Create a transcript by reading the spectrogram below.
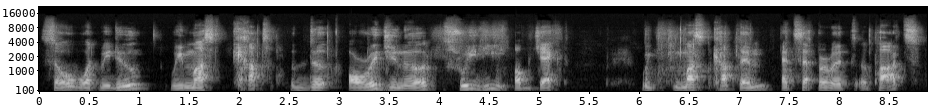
So what we do, we must cut the original 3D object. We must cut them at separate uh, parts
